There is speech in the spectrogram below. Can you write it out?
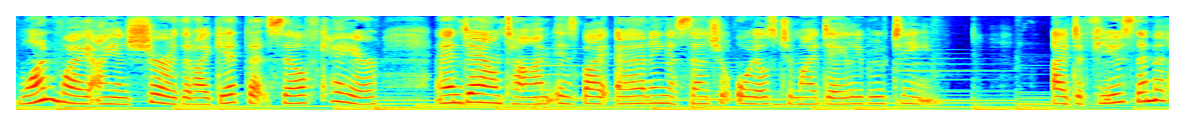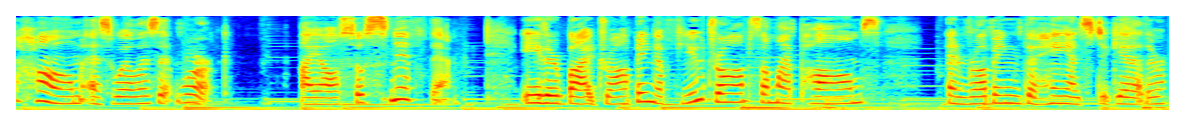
One way I ensure that I get that self care and downtime is by adding essential oils to my daily routine. I diffuse them at home as well as at work. I also sniff them, either by dropping a few drops on my palms and rubbing the hands together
